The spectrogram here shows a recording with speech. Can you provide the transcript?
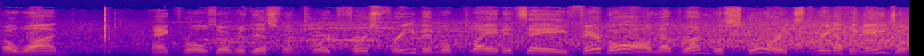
0-1. Hank rolls over this one toward first. Freeman will play it. It's a fair ball. That run will score. It's 3 0 Angels.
